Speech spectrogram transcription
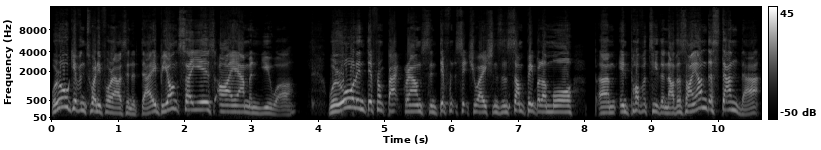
we're all given 24 hours in a day. Beyonce is, I am, and you are. We're all in different backgrounds in different situations, and some people are more um, in poverty than others. I understand that,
